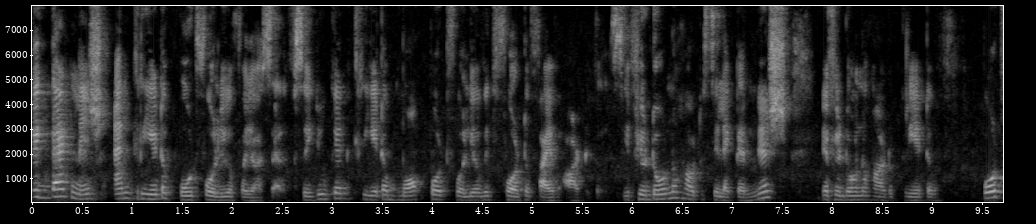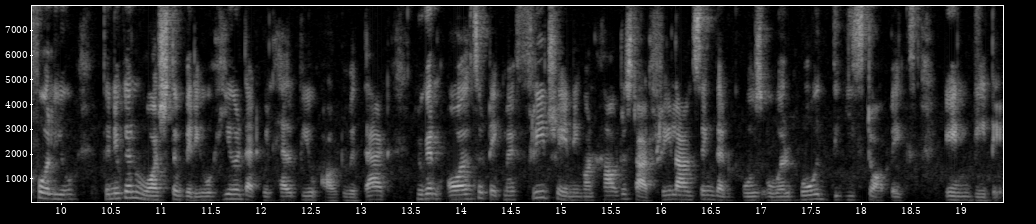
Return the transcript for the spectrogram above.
Pick that niche and create a portfolio for yourself. So you can create a mock portfolio with four to five articles. If you don't know how to select a niche, if you don't know how to create a portfolio, then you can watch the video here that will help you out with that. You can also take my free training on how to start freelancing that goes over both these topics in detail.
